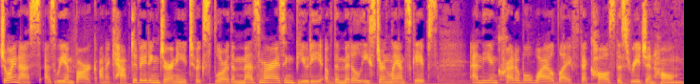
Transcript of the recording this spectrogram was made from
Join us as we embark on a captivating journey to explore the mesmerizing beauty of the Middle Eastern landscapes and the incredible wildlife that calls this region home.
